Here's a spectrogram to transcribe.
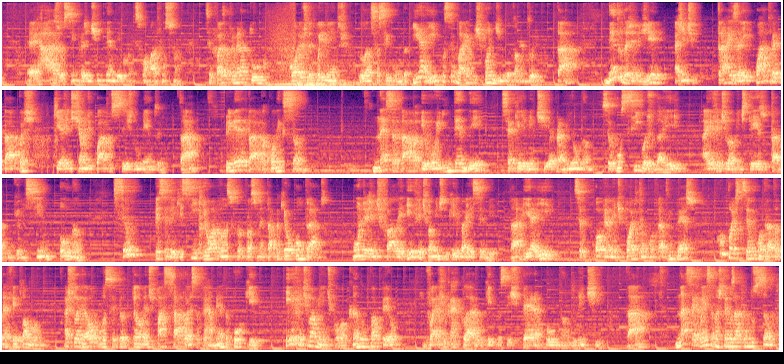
é, raso, assim, para a gente entender como esse formato funciona. Você faz a primeira turma, colhe os depoimentos, lança a segunda. E aí você vai expandindo a tua mentoria, tá? Dentro da GMG, a gente traz aí quatro etapas que a gente chama de quatro Cs do mentoring, tá? Primeira etapa, conexão. Nessa etapa eu vou entender se aquele mentir é para mim ou não, se eu consigo ajudar ele a efetivamente ter resultado com o que eu ensino ou não. Se eu perceber que sim, eu avanço para a próxima etapa, que é o contrato, onde a gente fala efetivamente do que ele vai receber. Tá? E aí, você obviamente pode ter um contrato impresso, como pode ser um contrato até feito à mão. Acho legal você pelo menos passar por essa ferramenta, porque efetivamente colocando no papel vai ficar claro o que você espera ou não do mentir. Tá? Na sequência, nós temos a condução,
